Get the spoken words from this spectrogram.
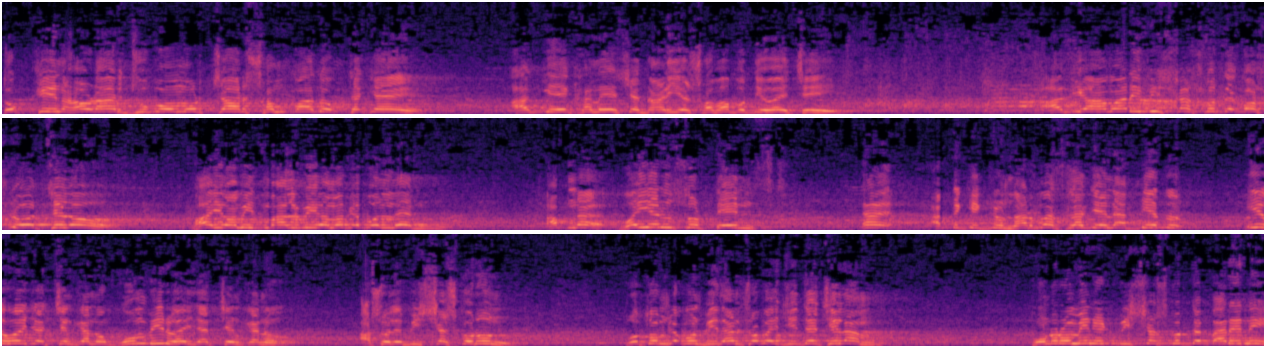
দক্ষিণ হাওড়ার যুব মোর্চার সম্পাদক থেকে আজকে এখানে এসে দাঁড়িয়ে সভাপতি হয়েছি। আজকে আমারই বিশ্বাস করতে কষ্ট হচ্ছিল। ভাই অমিত মালবি আমাকে বললেন, আপনার ওয়াইয়ের উৎসব টেন্স আপনি কি একটু নার্ভাস লাগছেন? আপনি এত ইয়ে হয়ে যাচ্ছেন কেন? গম্ভীর হয়ে যাচ্ছেন কেন? আসলে বিশ্বাস করুন, প্রথম যখন বিধানসভায় জিতেছিলাম, পনেরো মিনিট বিশ্বাস করতে পারেনি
